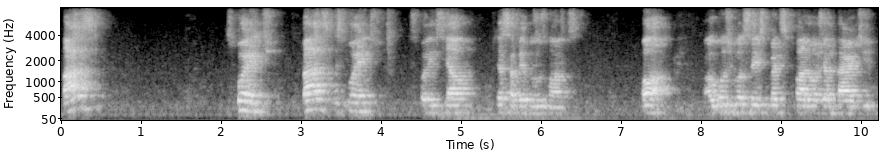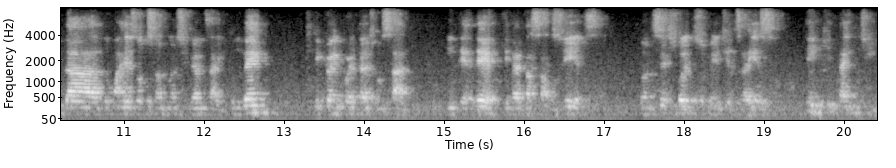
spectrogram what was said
Base, expoente. Base, expoente, exponencial. Já sabemos os nomes. Ó, Alguns de vocês participaram hoje à tarde da, de uma resolução que nós tivemos aí. Tudo bem? O que, é importante, sabe? Entender que vai passar os dias. Quando vocês forem submetidos a isso, tem que estar em dia.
